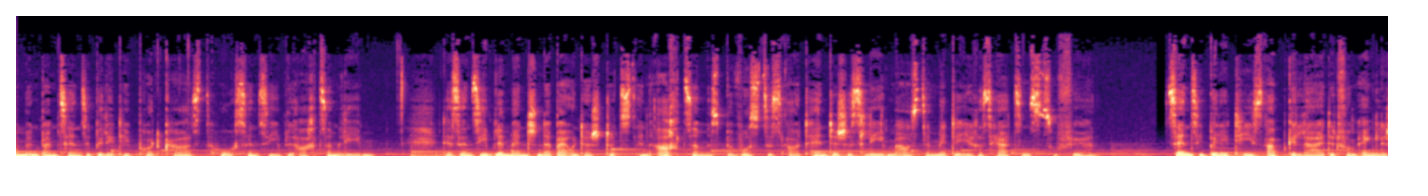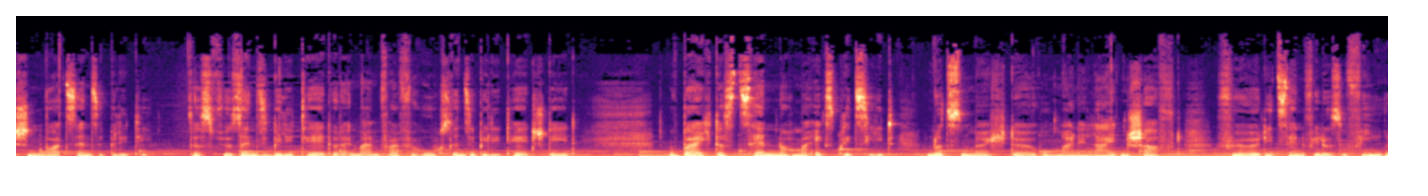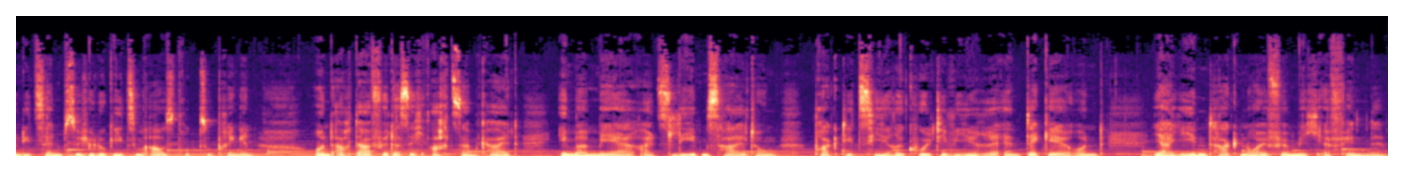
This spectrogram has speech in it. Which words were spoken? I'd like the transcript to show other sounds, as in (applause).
Willkommen beim Sensibility Podcast Hochsensibel achtsam leben, der sensible Menschen dabei unterstützt, ein achtsames, bewusstes, authentisches Leben aus der Mitte ihres Herzens zu führen. Sensibility ist abgeleitet vom englischen Wort Sensibility, das für Sensibilität oder in meinem Fall für Hochsensibilität steht, wobei ich das Zen nochmal explizit nutzen möchte, um meine Leidenschaft für die Zen-Philosophie und die Zen-Psychologie zum Ausdruck zu bringen und auch dafür, dass ich Achtsamkeit immer mehr als Lebenshaltung praktiziere, kultiviere, entdecke und ja jeden Tag neu für mich erfinde.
